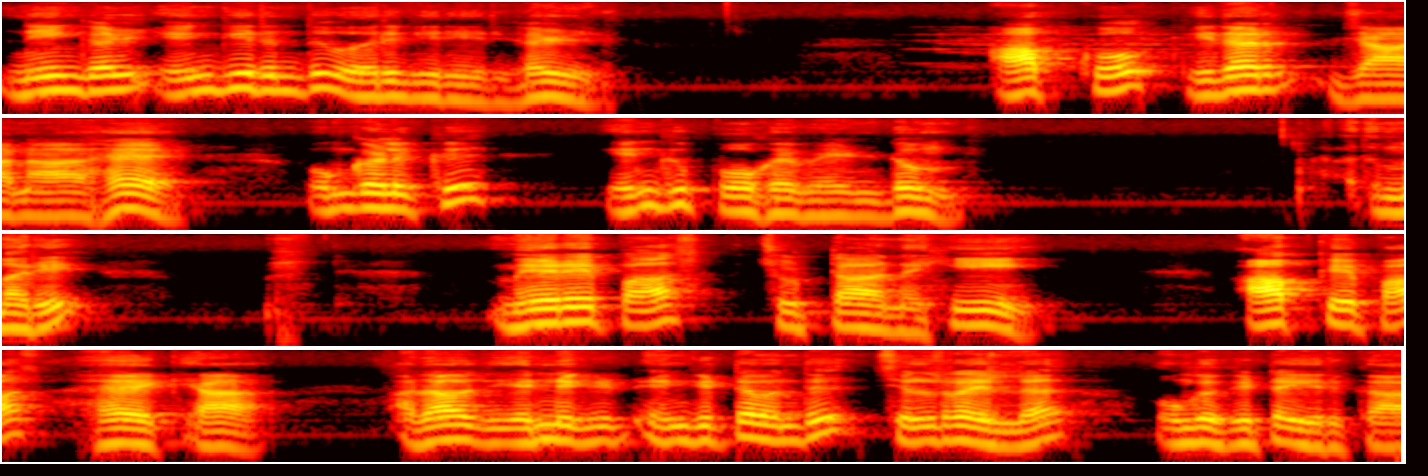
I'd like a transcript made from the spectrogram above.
நீங்கள் எங்கிருந்து வருகிறீர்கள்? ஆப்கோ கிதர் ஜானாக. உங்களுக்கு எங்கு போக வேண்டும்? அது மாதிரி மேரே பாஸ் சுட்டா நஹி ஆப்கே பாஸ் ஹே கியா? அதாவது என்னகிட்ட எங்கிட்ட வந்து சில்லற இல்லை உங்ககிட்ட இருக்கா?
